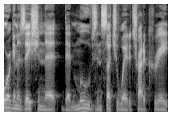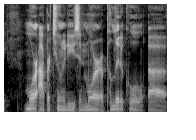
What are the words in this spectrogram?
organization that that moves in such a way to try to create more opportunities and more political uh,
